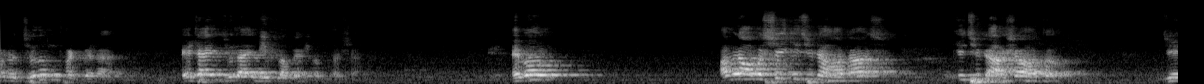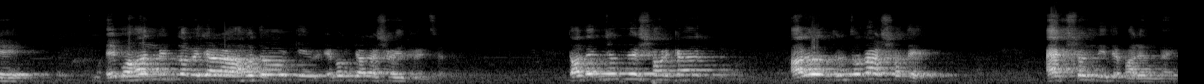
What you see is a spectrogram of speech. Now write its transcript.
কোনো জুলুম থাকবে না। এটাই জুলাই বিপ্লবের প্রত্যাশা। এবং আমরা অবশ্যই কিছুটা হতাশ, কিছুটা আশাহত যে এই মহান বিপ্লবে যারা আহত এবং যারা শহীদ হয়েছে তাদের জন্য সরকার আরও দ্রুততার সাথে অ্যাকশন নিতে পারেন নাই।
